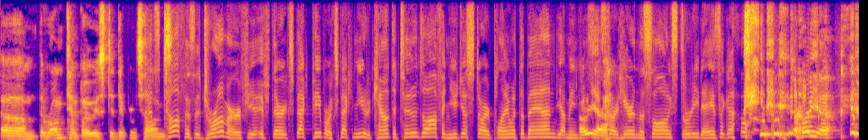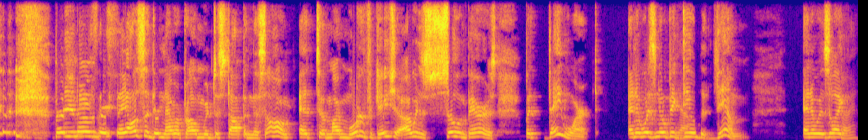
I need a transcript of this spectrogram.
um, the wrong tempos to different songs. That's tough as a drummer. If you if they're expect people are expecting you to count the tunes off and you just start playing with the band. I mean, you Oh, yeah. start hearing the songs three days ago. oh yeah, but you know they, they also didn't have a problem with just stopping the song. And to my mortification, I was so embarrassed, but they weren't, and it was no big Yeah. deal to them. And it was like, Okay.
